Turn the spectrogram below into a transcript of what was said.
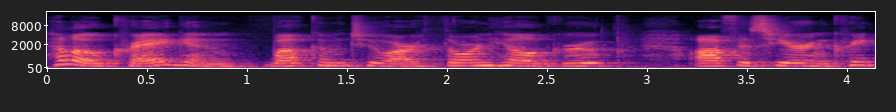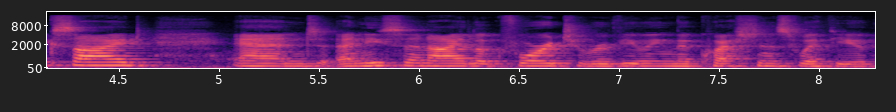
hello, Craig, and welcome to our Thornhill Group office here in Creekside. And Anissa and I look forward to reviewing the questions with you.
